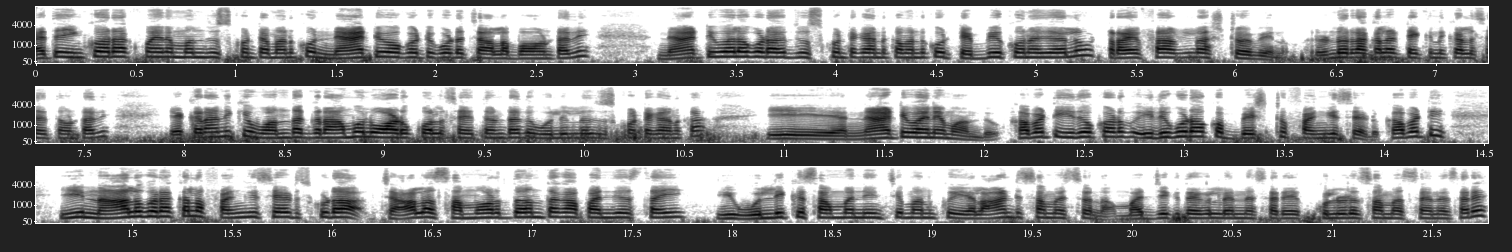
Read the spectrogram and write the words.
అయితే ఇంకో రకమైన మందు చూసుకుంటే మనకు నాటివ్ ఒకటి కూడా చాలా బాగుంటుంది. నాటివోలో కూడా చూసుకుంటే కనుక మనకు టెబ్బి కొనజాలు ట్రైఫాక్లా స్టోబిన్ రెండు రకాల టెక్నికల్స్ అయితే ఉంటుంది. ఎకరానికి వంద గ్రాములు వాడుకోవాల్సి అయితే ఉంటుంది. ఉల్లిలో చూసుకుంటే కనుక ఈ నాటివ్ అనే మందు. కాబట్టి ఇది ఒక ఇది కూడా ఒక బెస్ట్ ఫంగిసైడ్. కాబట్టి ఈ నాలుగు రకాల ఫంగిసైడ్స్ కూడా చాలా సమర్థవంతంగా పనిచేస్తాయి. ఈ ఉల్లికి సంబంధించి మనకు ఎలాంటి సమస్య ఉన్నా మజ్జిగ అయినా సరే కుళ్ళుడు సమస్య అయినా సరే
